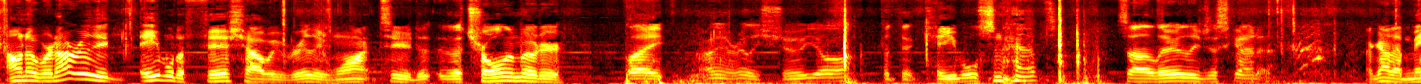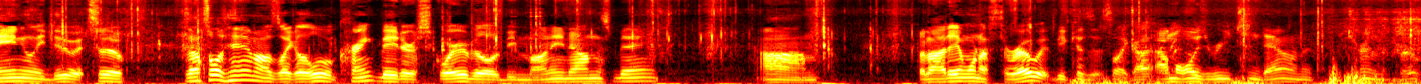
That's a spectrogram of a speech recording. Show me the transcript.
I don't know, we're not really able to fish how we really want to. The, the trolling motor, like, I didn't really show y'all, but the cable snapped. So I literally just gotta, I gotta manually do it. So I told him I was like a little crankbait or a square bill would be money down this bank. Um, but I didn't want to throw it because it's like I, I'm always reaching down and turn the boat.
